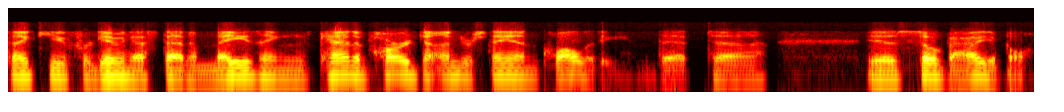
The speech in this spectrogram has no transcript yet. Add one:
Thank you for giving us that amazing, kind of hard to understand quality that uh, is so valuable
